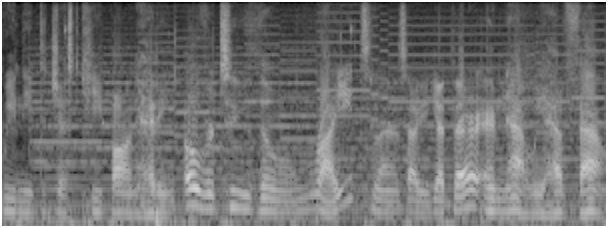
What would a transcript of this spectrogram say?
We need to just keep on heading over to the right. That's how you get there. And now we have found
